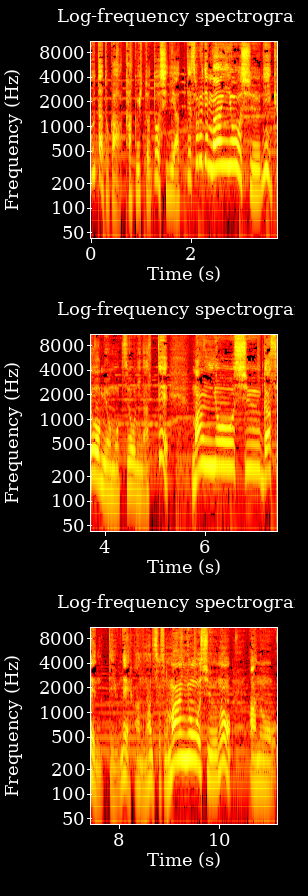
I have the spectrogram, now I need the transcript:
歌とか書く人と知り合って、それで万葉集に興味を持つようになって、万葉集画線っていうね、あの、なんですか、その万葉集の、あの、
